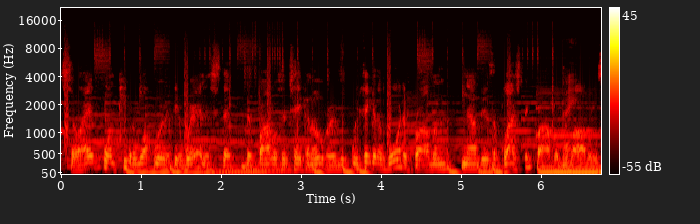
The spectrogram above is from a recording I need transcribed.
So I want people to walk away with the awareness that the bottles are taking over. We think of the water problem, now there's a plastic problem, the bottles.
